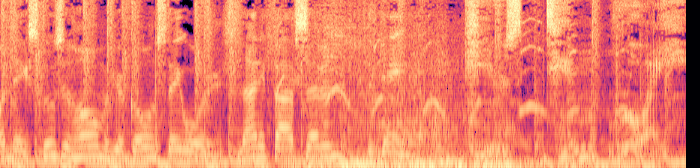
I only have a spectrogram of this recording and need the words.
On the exclusive home of your Golden State Warriors. 95-7, the game. Here's Tim Roye.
